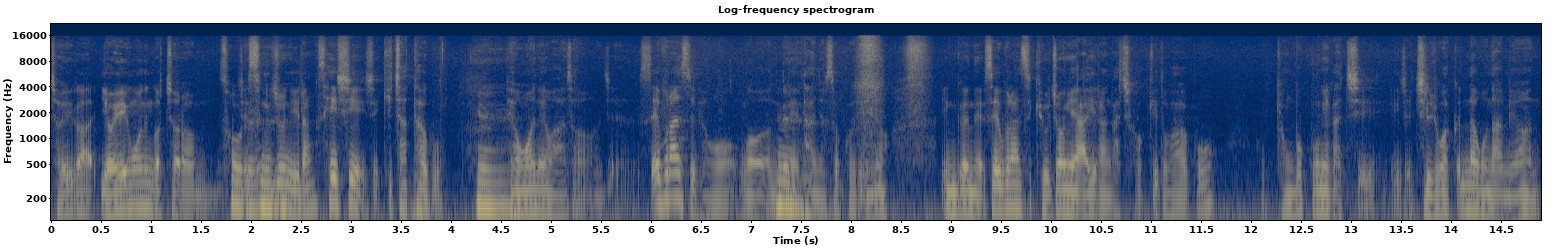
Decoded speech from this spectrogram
저희가 여행 오는 것처럼 서울에. 이제 승준이랑 셋이 이제 기차 타고 예. 병원에 와서 이제 세브란스 병원에 네. 다녔었거든요. 인근에 세브란스 교정의 아이랑 같이 걷기도 하고 경복궁에 같이 이제 진료가 끝나고 나면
